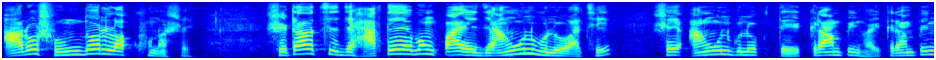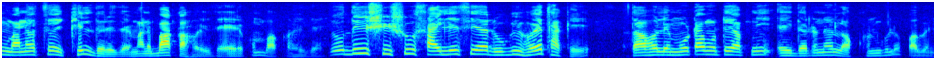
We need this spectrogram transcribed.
আরও সুন্দর লক্ষণ আসে। সেটা হচ্ছে যে হাতে এবং পায়ে যে আঙুলগুলো আছে, সেই আঙুলগুলোতে ক্রাম্পিং হয়। ক্রাম্পিং মানে হচ্ছে খিল ধরে যায় মানে বাঁকা হয়ে যায়, এরকম বাঁকা হয়ে যায়। যদি শিশু সাইলেসিয়া রুগী হয়ে থাকে, তাহলে মোটামুটি আপনি এই ধরনের লক্ষণগুলো পাবেন।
